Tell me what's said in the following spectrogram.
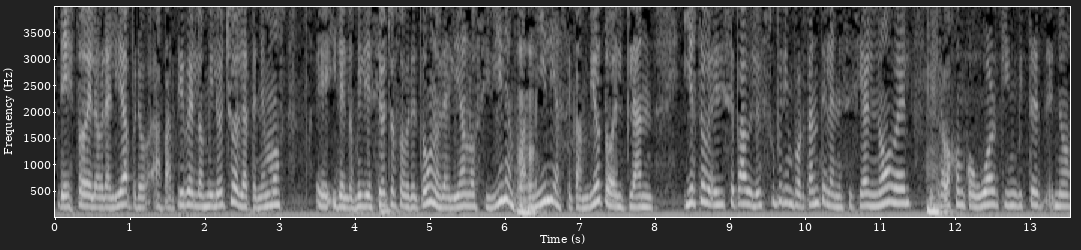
de esto de la oralidad, pero a partir del 2008 la tenemos, eh, y del 2018 sobre todo, una oralidad en lo civil, en Ajá. familia, se cambió todo el plan. Y esto que dice Pablo, es súper importante la necesidad del Nobel, el trabajo en coworking, ¿viste? No,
